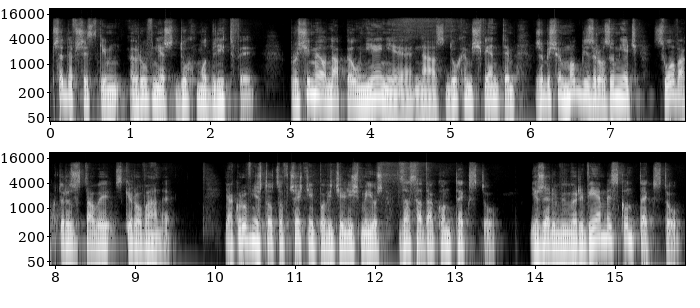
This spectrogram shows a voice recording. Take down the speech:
przede wszystkim również duch modlitwy. Prosimy o napełnienie nas Duchem Świętym, żebyśmy mogli zrozumieć słowa, które zostały skierowane. Jak również to, co wcześniej powiedzieliśmy już, zasada kontekstu jeżeli wyrwiemy z kontekstu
